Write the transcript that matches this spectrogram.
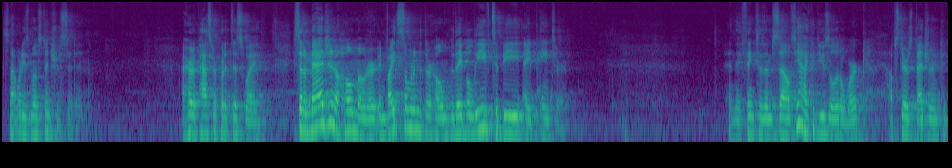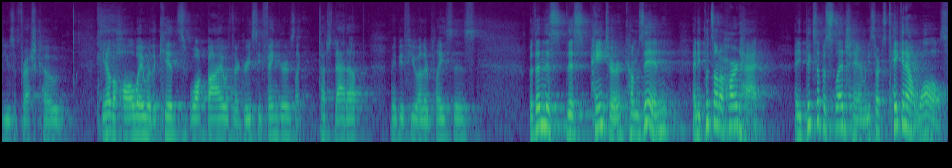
It's not what he's most interested in. I heard a pastor put it this way. He said, Imagine a homeowner invites someone into their home who they believe to be a painter. And they think to themselves, Yeah, I could use a little work. Upstairs bedroom could use a fresh coat. You know, the hallway where the kids walk by with their greasy fingers, like touch that up, maybe a few other places. But then this, this painter comes in and he puts on a hard hat and he picks up a sledgehammer and he starts taking out walls.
